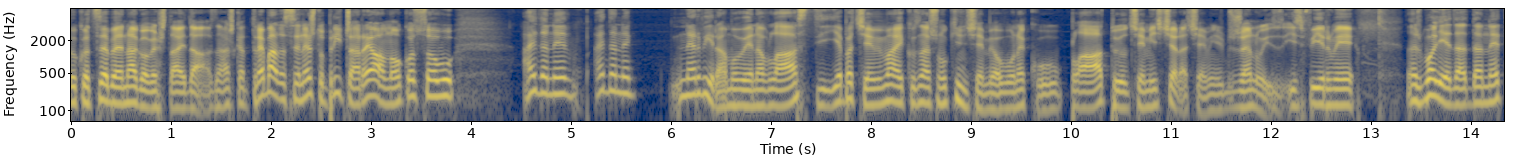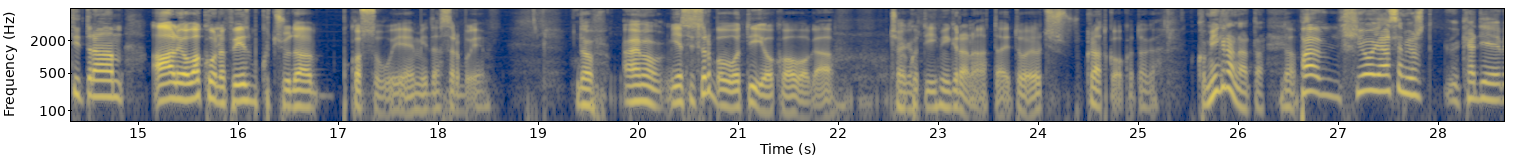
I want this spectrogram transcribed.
dok od sebe nagoveštaj da. Znaš, kad treba da se nešto priča realno o Kosovu, ajde da ne, ajde da ne nerviram ove na vlasti, jebaće mi majku, znaš, ukinut će mi ovu neku platu ili će mi išćerat će mi ženu iz, iz firme. Znaš, bolje je da, da ne titram, ali ovako na Facebooku ću da kosovujem i da srbujem. Dobro, ajmo, Jesi srbovo ti oko ovoga? čega? Oko tih migranata i to je hoćeš kratko oko toga. Ko migranata? Da. Pa, jo, ja sam još, kad je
